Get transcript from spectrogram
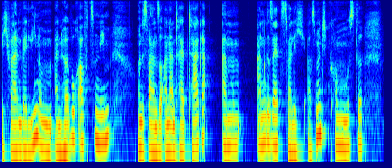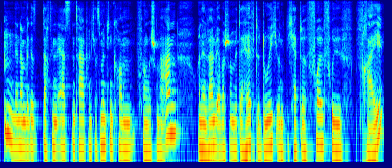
ich war in Berlin, um ein Hörbuch aufzunehmen. Und es waren so anderthalb Tage ähm, angesetzt, weil ich aus München kommen musste. Dann haben wir gedacht, den ersten Tag, wenn ich aus München komme, fangen wir schon mal an. Und dann waren wir aber schon mit der Hälfte durch und ich hatte voll früh frei.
